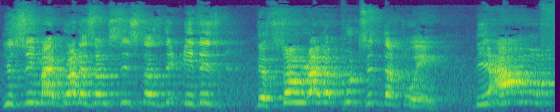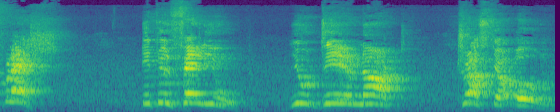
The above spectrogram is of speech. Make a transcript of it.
You see, my brothers and sisters, it is the songwriter puts it that way. The arm of flesh, it will fail you. You dare not trust your own.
